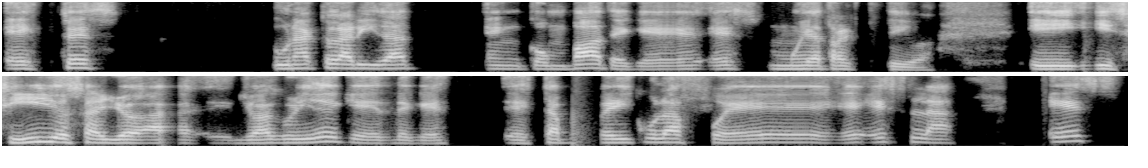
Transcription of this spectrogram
esto es una claridad en combate que es, muy atractiva. Y, y sí, o sea, yo, ah, yo agree de que, de que esta película fue, e, es la, es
